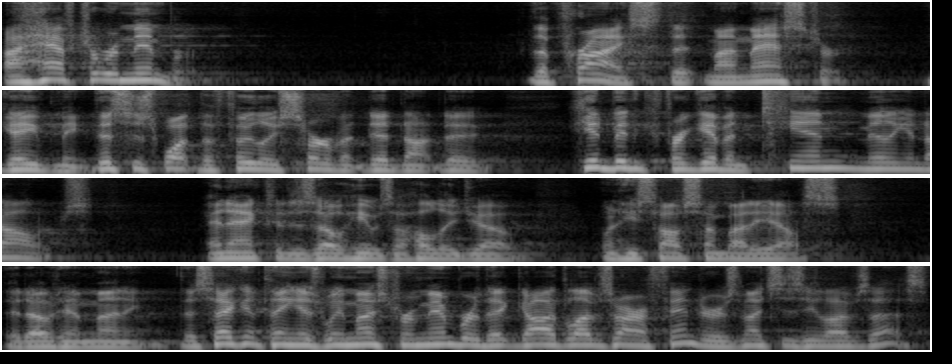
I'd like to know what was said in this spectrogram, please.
I have to remember the price that my master gave me. This is what the foolish servant did not do. He had been forgiven $10 million and acted as though he was a holy Joe when he saw somebody else that owed him money. The second thing is we must remember that God loves our offender as much as he loves us,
